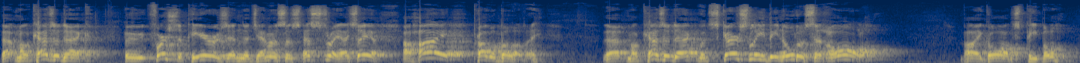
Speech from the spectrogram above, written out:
that Melchizedek, who first appears in the Genesis history, I say a, a high probability that Melchizedek would scarcely be noticed at all by God's people,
